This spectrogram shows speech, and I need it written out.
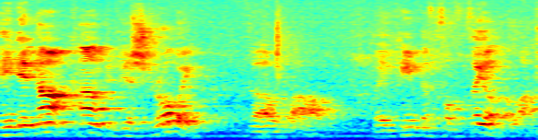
He did not come to destroy the old law, but he came to fulfill the law.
